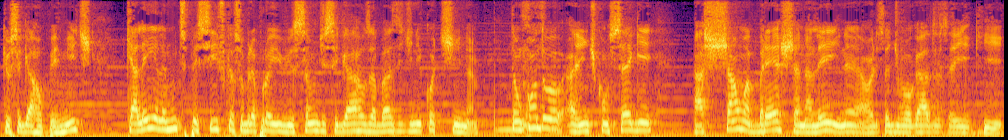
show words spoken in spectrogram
que o cigarro permite, que a lei é muito específica sobre a proibição de cigarros à base de nicotina. Então, quando a gente consegue achar uma brecha na lei, né, olha os advogados aí que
